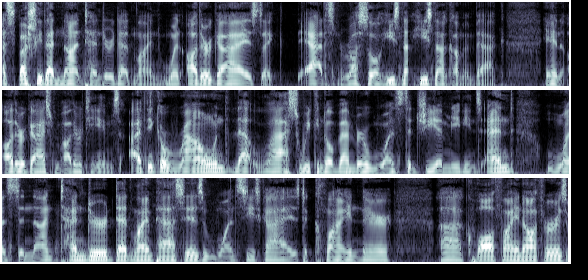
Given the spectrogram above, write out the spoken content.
especially that non-tender deadline when other guys like Addison Russell, he's not he's not coming back, and other guys from other teams. I think around that last week in November, once the GM meetings end, once the non-tender deadline passes, once these guys decline their uh, qualifying offers.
